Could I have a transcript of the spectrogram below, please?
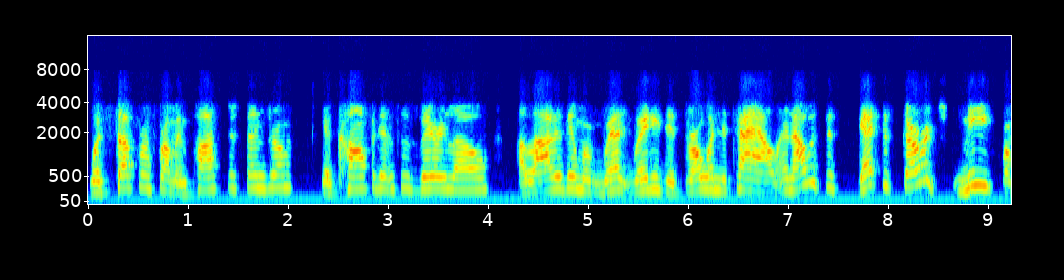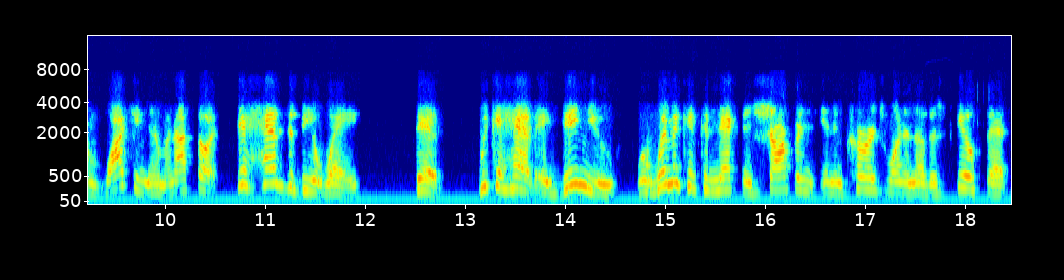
were suffering from imposter syndrome. Their confidence was very low. A lot of them were re- ready to throw in the towel. And I was just, that discouraged me from watching them. And I thought there has to be a way that we can have a venue where women can connect and sharpen and encourage one another's skill set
